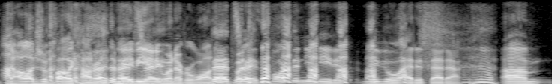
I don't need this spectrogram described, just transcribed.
knowledge of Father Conrad than That's maybe right. anyone ever wanted. That's but- right, more than you needed. Maybe we'll edit that out. Um,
